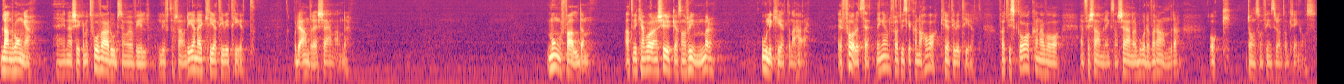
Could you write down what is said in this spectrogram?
bland många eh, i den här kyrkan, men två värdeord som jag vill lyfta fram. Det ena är kreativitet och det andra är tjänande. Mångfalden, att vi kan vara en kyrka som rymmer olikheterna här är förutsättningen för att vi ska kunna ha kreativitet. För att vi ska kunna vara en församling som tjänar både varandra och de som finns runt omkring oss.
